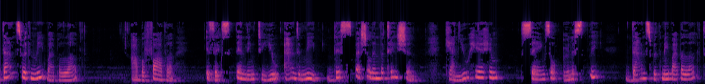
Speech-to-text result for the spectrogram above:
Dance with me, my beloved. Abba Father is extending to you and me this special invitation. Can you hear him saying so earnestly? Dance with me, my beloved.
